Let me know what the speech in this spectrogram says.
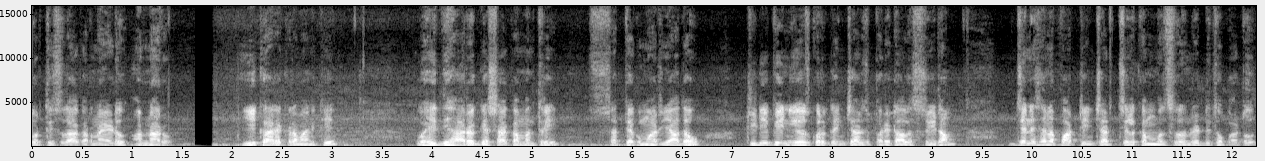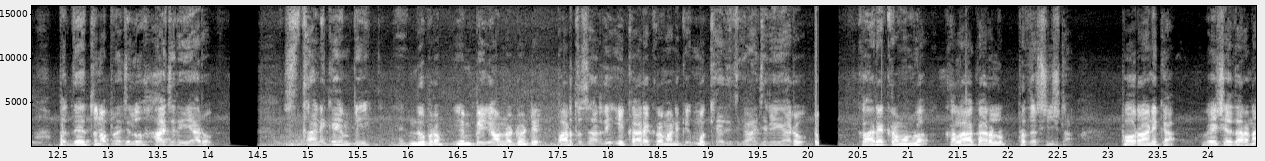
గుర్తి సుధాకర్ నాయుడు అన్నారు. ఈ కార్యక్రమానికి వైద్య ఆరోగ్య శాఖ మంత్రి సత్యకుమార్ యాదవ్ టీడీపీ నియోజకవర్గ incharge Paritala Sriram Janasena party incharge Chilakam Madhusudan రెడ్డితో పాటు పెద్ద ఎత్తున ప్రజలు హాజరయ్యారు. స్థానిక ఎంపీ హిందూపురం ఎంపీగా ఉన్నటువంటి పార్థసారథి ఈ కార్యక్రమానికి ముఖ్య అతిథిగా హాజరయ్యారు. కార్యక్రమంలో కళాకారులు ప్రదర్శించిన పౌరాణిక వేషధారణ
